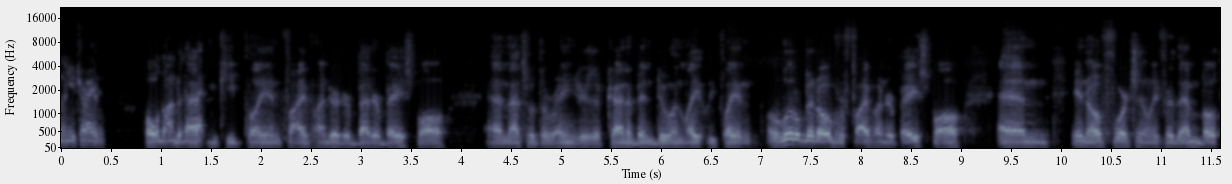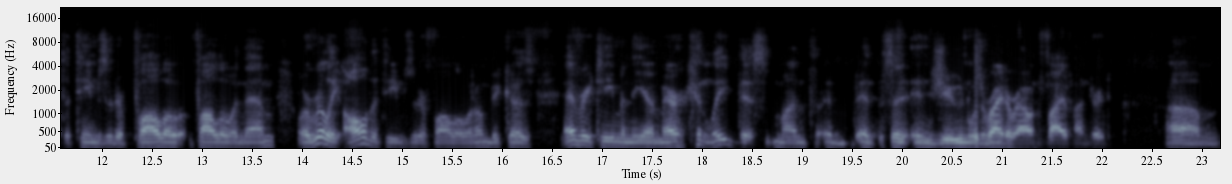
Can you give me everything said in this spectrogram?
and you try and hold on to that and keep playing 500 or better baseball. And that's what the Rangers have kind of been doing lately, playing a little bit over 500 baseball. And you know, fortunately for them, both the teams that are follow following them, or really all the teams that are following them, because every team in the American League this month in, in June was right around 500. Um,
